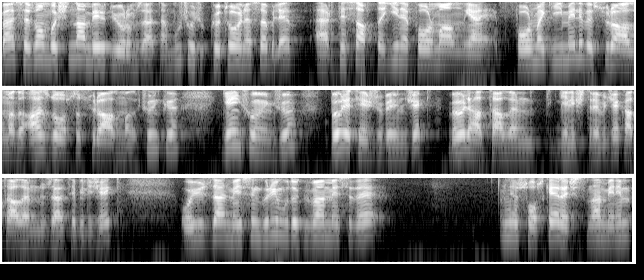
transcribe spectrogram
ben sezon başından beri diyorum zaten. Bu çocuk kötü oynasa bile ertesi hafta yine forma almalı. Yani forma giymeli ve süre almalı. Az da olsa süre almalı. Çünkü genç oyuncu böyle tecrübelenecek. Böyle hatalarını geliştirebilecek, hatalarını düzeltebilecek. O yüzden Mason Greenwood'a güvenmesi de yine Solskjaer açısından benim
